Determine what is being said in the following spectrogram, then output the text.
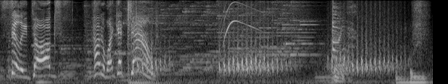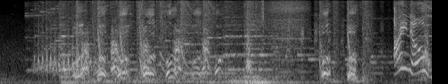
Silly dogs! How do I get down? I know!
